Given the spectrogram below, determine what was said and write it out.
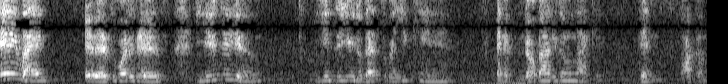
Anyway, it is what it is. You do you. You do you the best way you can. And if nobody don't like it, then fuck them.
